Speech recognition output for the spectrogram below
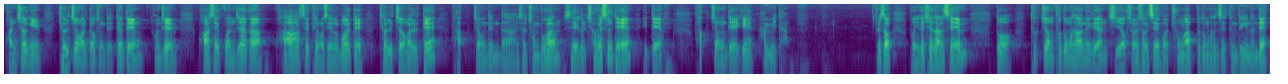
관청이 결정할 때 확정돼요. 땡땡. 언제 과세권자가 과세표준과 세액을 뭐 할 때 결정할 때 확정된다. 그래서 정부가 세액을 정했을 때 이때 확정되게 합니다. 그래서 보니까 재산세 또 특정 부동산에 대한 지역정설세, 뭐 종합 부동산세 등등 있는데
